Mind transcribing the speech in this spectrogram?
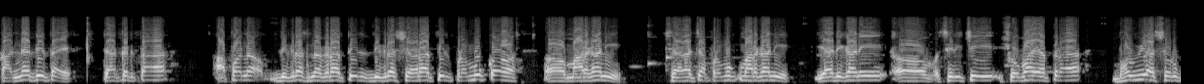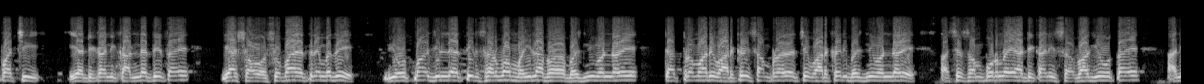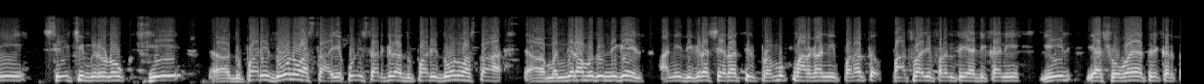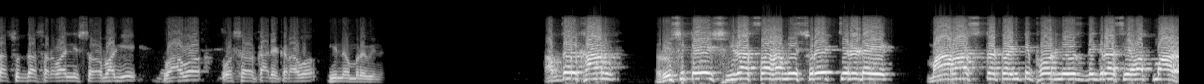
काढण्यात येत आहे. त्याकरिता आपण दिग्रस नगरातील दिग्रस शहरातील प्रमुख मार्गाने शहराच्या प्रमुख मार्गाने या ठिकाणी अं, श्रीची शोभायात्रा भव्य स्वरूपाची या ठिकाणी काढण्यात येत आहे. या शो- शोभायात्रेमध्ये यवतमाळ जिल्ह्यातील सर्व महिला भ- भजनी मंडळे त्याचप्रमाणे वारकरी संप्रदायाचे वारकरी भजनी मंडळे असे संपूर्ण या ठिकाणी सहभागी होत आहे. आणि श्रीची मिरवणूक ही दुपारी दोन वाजता एकोणीस तारखेला दुपारी दोन वाजता मंदिरामधून निघेल आणि दिग्रा शहरातील प्रमुख मार्गाने परत पाच वाजेपर्यंत या ठिकाणी येईल. या शोभायात्रेकरता सुद्धा सर्वांनी सहभागी व्हावं व सहकार्य करावं ही नम्र विनंती. अब्दुल खान ऋषिकेश हिरासह मी Suresh Chirade Maharashtra twenty four news Digras Yavatmal.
